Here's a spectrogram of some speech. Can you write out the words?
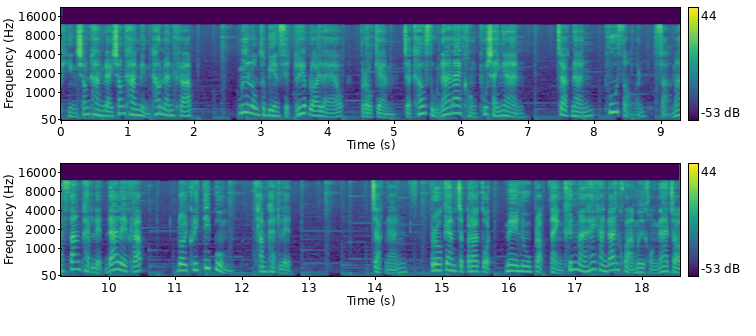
เพียงช่องทางใดช่องทางหนึ่งเท่านั้นครับ เมื่อลงทะเบียนเสร็จเรียบร้อยแล้ว โปรแกรมจะเข้าสู่หน้าแรกของผู้ใช้งาน จากนั้นผู้สอนสามารถสร้าง Padlet ได้เลยครับ โดยคลิกที่ปุ่มทำ Padlet จากนั้นโปรแกรมจะปรากฏเมนูปรับแต่งขึ้นมาให้ทางด้านขวามือของหน้าจอ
